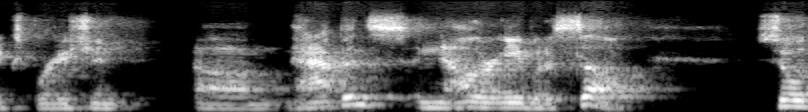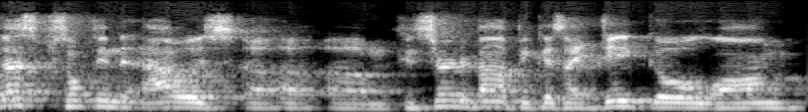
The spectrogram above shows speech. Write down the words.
expiration um, happens, and now they're able to sell. So that's something that I was um, concerned about because I did go along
